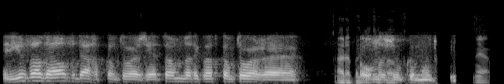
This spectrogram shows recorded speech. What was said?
in ieder geval de halve dag op kantoor zitten. Omdat ik wat kantooronderzoeken Oh, moet doen. Ja.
